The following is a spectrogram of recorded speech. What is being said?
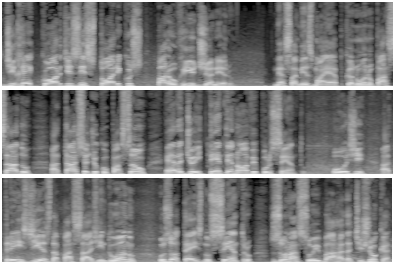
de recordes históricos para o Rio de Janeiro. Nessa mesma época, no ano passado, a taxa de ocupação era de 89%. Hoje, a três dias da passagem do ano, os hotéis no centro, Zona Sul e Barra da Tijuca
